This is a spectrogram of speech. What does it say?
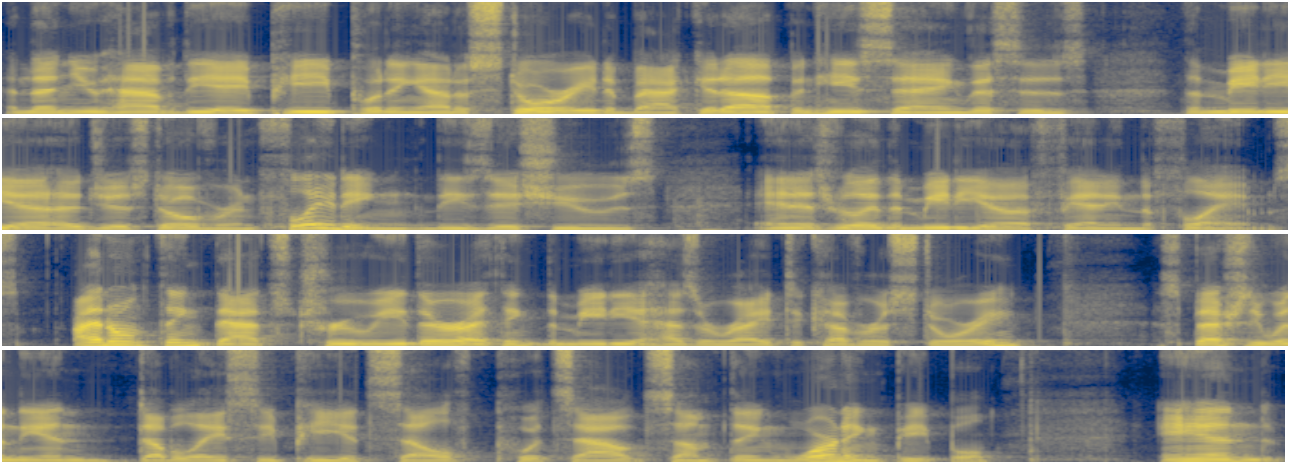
and then you have the AP putting out a story to back it up, and he's saying this is the media just overinflating these issues and it's really the media fanning the flames. I don't think that's true either. I think the media has a right to cover a story, especially when the NAACP itself puts out something warning people. And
